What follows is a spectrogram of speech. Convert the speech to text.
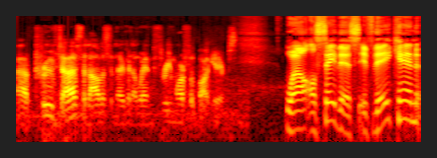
uh, prove to us that all of a sudden they're going to win three more football games. Well, I'll say this if they can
